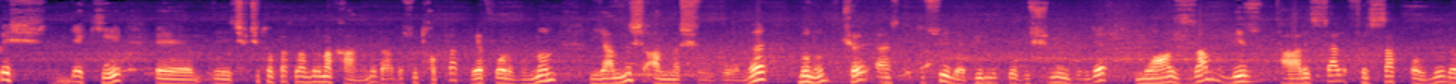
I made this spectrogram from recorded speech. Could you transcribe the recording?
1945'deki e, e, çiftçi topraklandırma kanunu daha doğrusu toprak reformunun yanlış anlaşıldığını bunun köy enstitüsüyle birlikte düşünüldüğünde muazzam bir tarihsel fırsat olduğu ve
